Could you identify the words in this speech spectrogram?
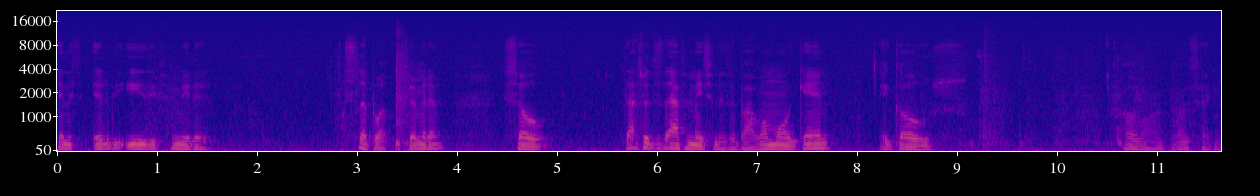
then it'll be easy for me to slip up. You feel me? So that's what this affirmation is about. One more again, it goes. Hold on one second.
